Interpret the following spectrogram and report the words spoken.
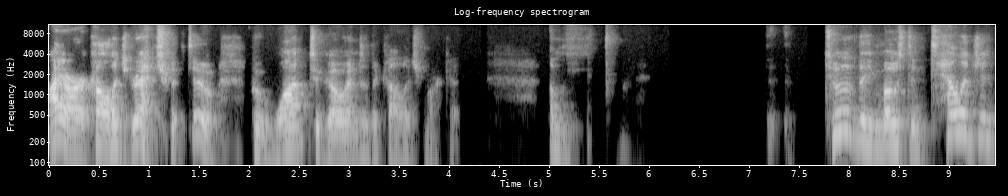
I are a college graduate too, who want to go into the college market. Um, two of the most intelligent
